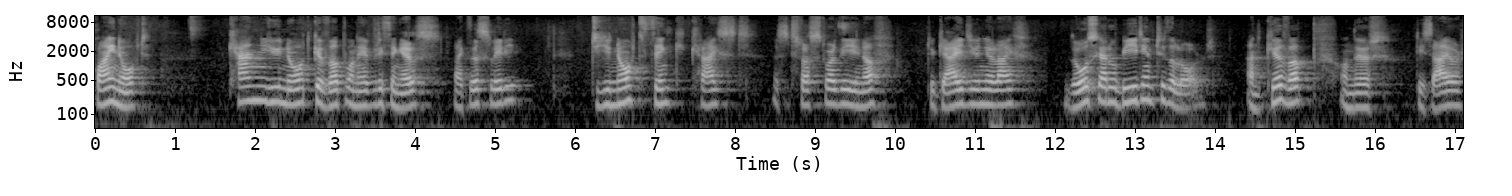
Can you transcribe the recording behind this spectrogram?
Why not? Can you not give up on everything else like this lady? Do you not think Christ is trustworthy enough to guide you in your life? Those who are obedient to the Lord and give up on their desires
